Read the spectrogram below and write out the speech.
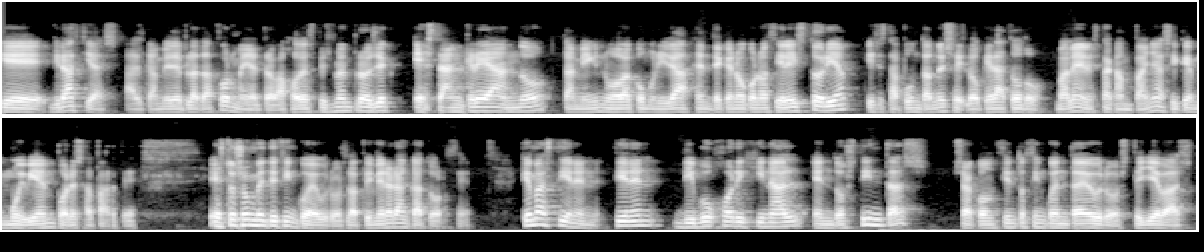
que gracias al cambio de plataforma y al trabajo de Spaceman Project están creando también nueva comunidad, gente que no conocía la historia y se está apuntando y se lo queda todo, ¿vale? En esta campaña, así que muy bien por esa parte. Estos son 25 euros, la primera eran 14. ¿Qué más tienen? Tienen dibujo original en dos tintas, o sea, con 150 euros te llevas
